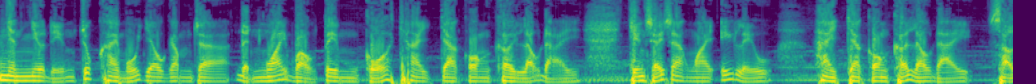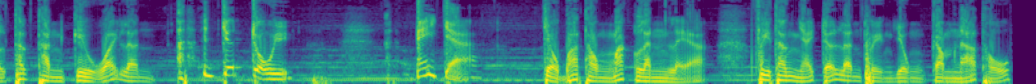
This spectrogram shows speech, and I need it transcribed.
nhanh như điện rút hai mũi dao găm ra định ngoái vào tim của hai cha con khơi lão đại. Chuyện xảy ra ngoài ý liệu hai cha con khởi lão đại sợ thất thanh kêu quái lên à, chết rồi! Ấy cha Châu Bá Thông mắt lanh lẹ, phi thân nhảy trở lên thuyền dùng cầm nã thủ,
